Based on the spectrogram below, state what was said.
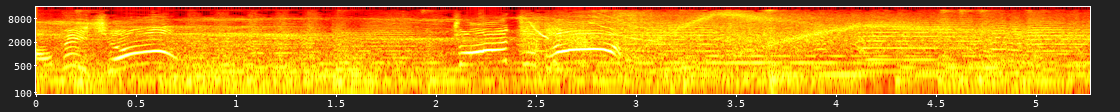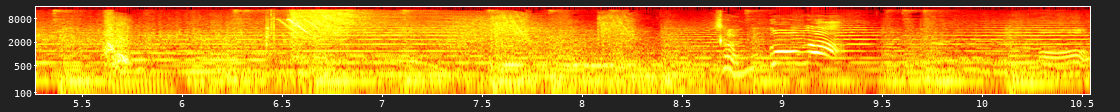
宝贝球，抓住它！成功了！哦，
